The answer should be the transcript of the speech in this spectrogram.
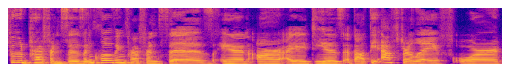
food preferences and clothing preferences and our ideas about the afterlife or,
